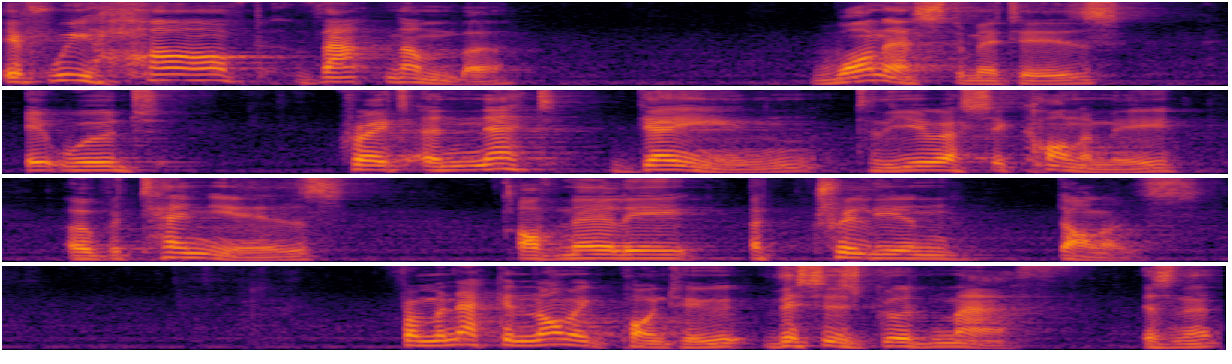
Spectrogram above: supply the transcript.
If we halved that number, one estimate is it would create a net gain to the US economy over 10 years of nearly a trillion dollars. From an economic point of view, this is good math, isn't it?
